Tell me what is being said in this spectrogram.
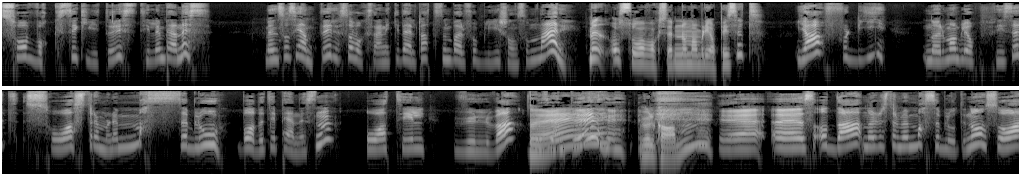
så vokser klitoris til en penis. Mens hos jenter så vokser den ikke i det hele tatt. Så den bare forblir sånn som den er. Men, og så vokser den når man blir opphisset? Ja, fordi når man blir opphisset, så strømmer det masse blod. Både til penisen og til vulva Hey. Vulkanen? Eh, og da, når det strømmer masse blod til noe, så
